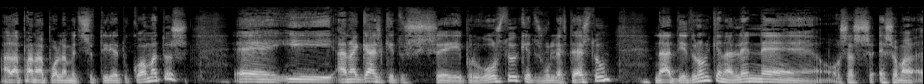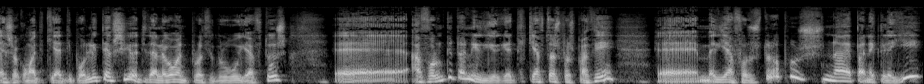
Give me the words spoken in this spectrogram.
αλλά πάνω απ' όλα με τη σωτηρία του κόμματος, ε, η, αναγκάζει και τους ε, υπουργούς του και τους βουλευτές του να αντιδρούν και να λένε ως εσωκομματική αντιπολίτευση ότι τα λεγόμενα του Πρωθυπουργού για αυτούς ε, αφορούν και τον ίδιο. Γιατί και αυτός προσπαθεί ε, με διάφορους τρόπους να επανεκλεγεί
